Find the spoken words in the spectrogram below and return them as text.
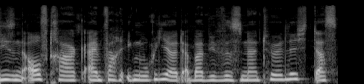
diesen Auftrag einfach ignoriert. Aber wir wissen natürlich, dass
